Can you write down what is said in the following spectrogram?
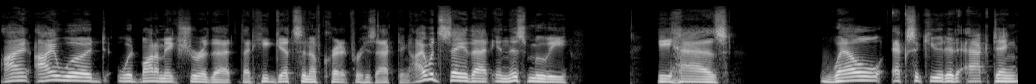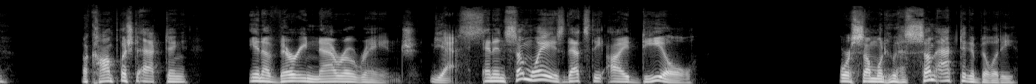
I, I would would want to make sure that that he gets enough credit for his acting. I would say that in this movie, he has well executed acting, accomplished acting in a very narrow range. Yes. And in some ways, that's the ideal for someone who has some acting ability,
